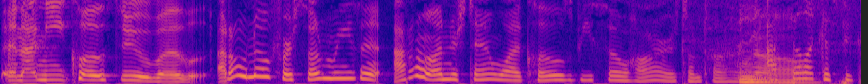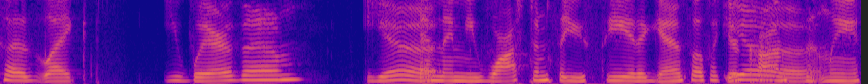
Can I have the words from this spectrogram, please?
and I need clothes too. But I don't know for some reason, I don't understand why clothes be so hard sometimes. No. I feel like it's because like you wear them Yeah, and then you wash them so you see it again. So it's like you're Yeah. constantly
